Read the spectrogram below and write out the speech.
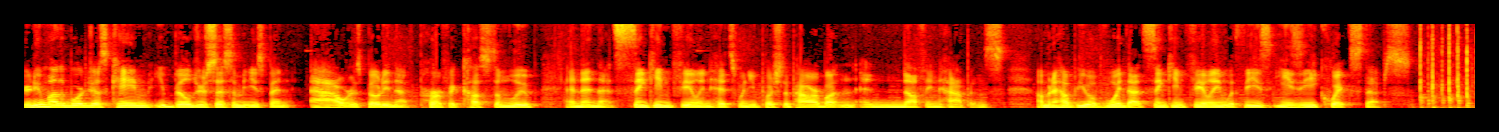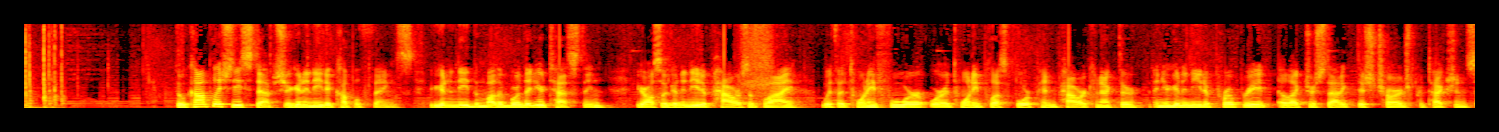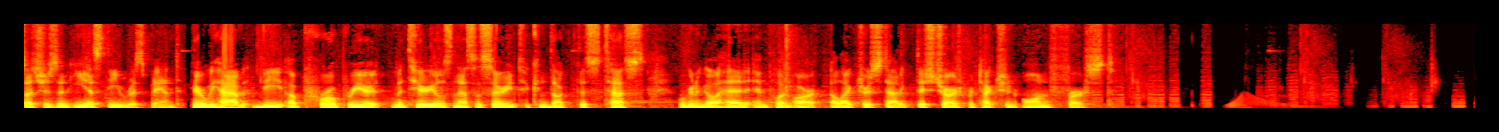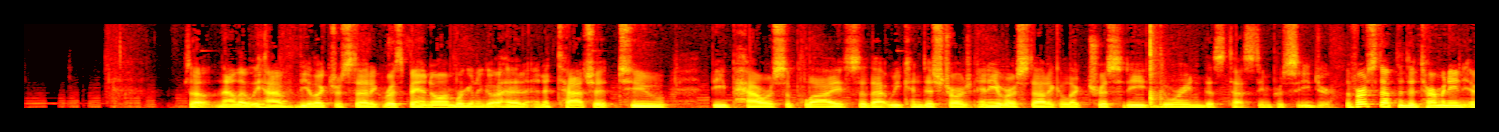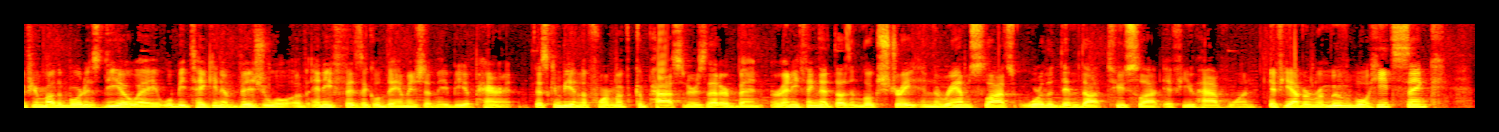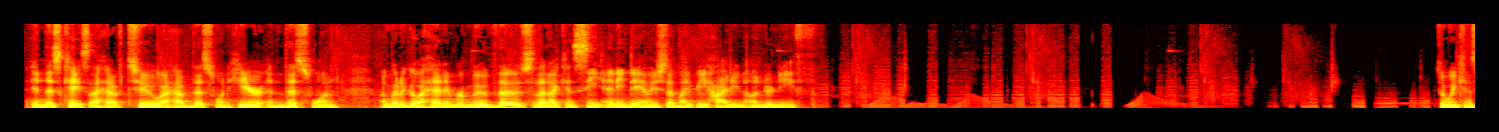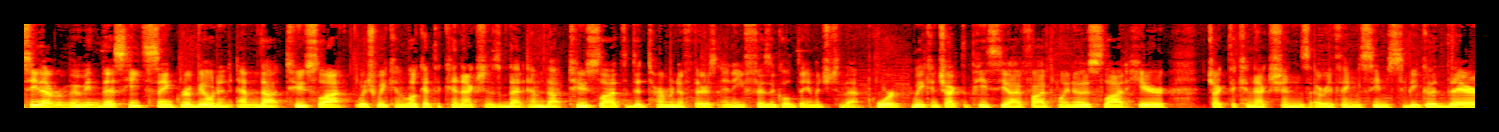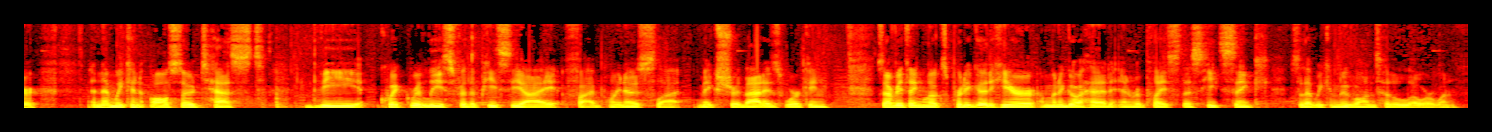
Your new motherboard just came, you build your system and you spend hours building that perfect custom loop, and then that sinking feeling hits when you push the power button and nothing happens. I'm gonna help you avoid that sinking feeling with these easy, quick steps. To accomplish these steps, you're gonna need a couple things. You're gonna need the motherboard that you're testing. You're also gonna need a power supply with a 24 or a 20 plus 4 pin power connector. And you're gonna need appropriate electrostatic discharge protection such as an ESD wristband. Here we have the appropriate materials necessary to conduct this test. We're gonna go ahead and put our electrostatic discharge protection on first. So now that we have the electrostatic wristband on, we're gonna go ahead and attach it to the power supply so that we can discharge any of our static electricity during this testing procedure. The first step to determining if your motherboard is DOA will be taking a visual of any physical damage that may be apparent. This can be in the form of capacitors that are bent or anything that doesn't look straight in the RAM slots or the DIMM.2 slot if you have one. If you have a removable heatsink, in this case, I have two. I have this one here and this one. I'm going to go ahead and remove those so that I can see any damage that might be hiding underneath. So we can see that removing this heatsink revealed an M.2 slot, which we can look at the connections of that M.2 slot to determine if there's any physical damage to that port. We can check the PCI 5.0 slot here, check the connections, everything seems to be good there. And then we can also test the quick release for the PCI 5.0 slot. Make sure that is working. So everything looks pretty good here. I'm gonna go ahead and replace this heatsink so that we can move on to the lower one.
